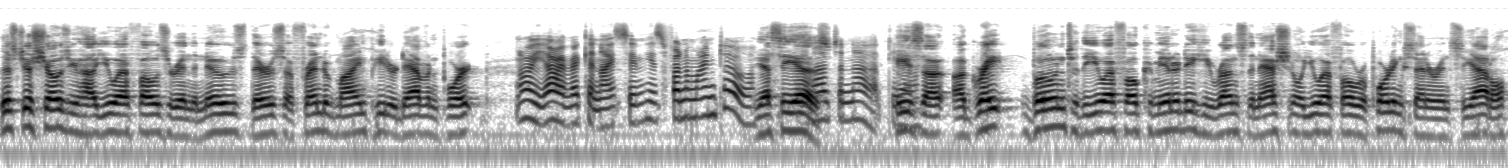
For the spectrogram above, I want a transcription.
This just shows you how UFOs are in the news. There's a friend of mine, Peter Davenport. Oh, yeah, I recognize him. He's a friend of mine, too. Yes, he is. Imagine that. Yeah. He's a, a great boon to the UFO community. He runs the National UFO Reporting Center in Seattle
